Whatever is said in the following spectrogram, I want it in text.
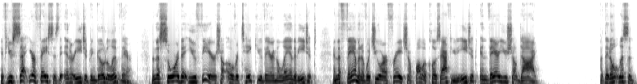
If you set your faces to enter Egypt and go to live there, then the sword that you fear shall overtake you there in the land of Egypt, and the famine of which you are afraid shall follow close after you to Egypt, and there you shall die. But they don't listen.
